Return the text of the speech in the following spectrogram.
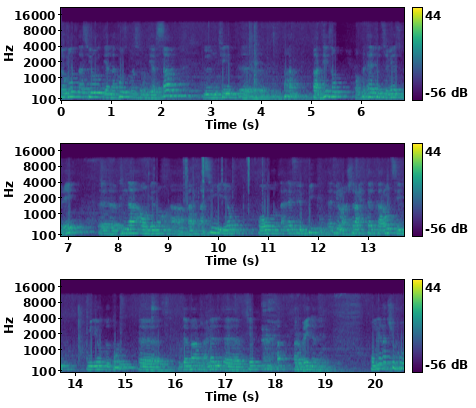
l'augmentation ديال la consommation ديال ال sable فهمتيني par par dix ans donc من 1970 كنا environ 6 مليون وطلعنا في ال pic 2010 حتى ل 46 مليون de tonnes ودابا رجعنا ل 40000 وملي غتشوفوا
